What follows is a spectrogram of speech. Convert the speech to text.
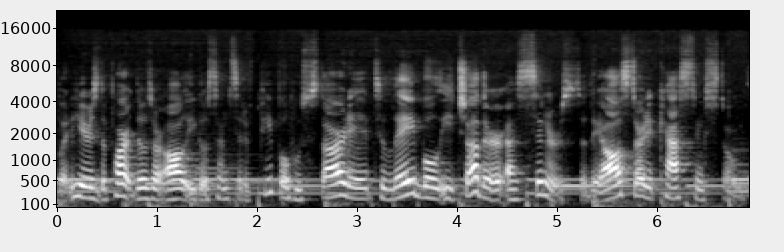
But here's the part those are all ego sensitive people who started to label each other as sinners. So they all started casting stones.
